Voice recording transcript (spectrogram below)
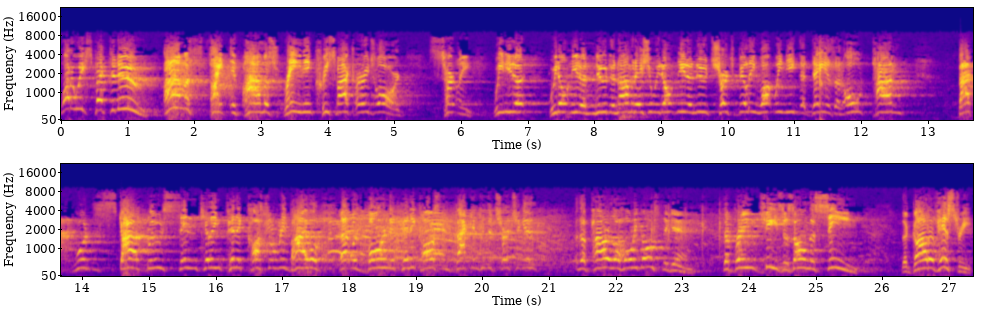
What do we expect to do? I must fight if I must reign, increase my courage, Lord. Certainly, we need a, we don't need a new denomination, we don't need a new church building. What we need today is an old time backwoods, sky blue, sin-killing Pentecostal revival that was born at Pentecost and back into the church again. The power of the Holy Ghost again. To bring Jesus on the scene. The God of history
